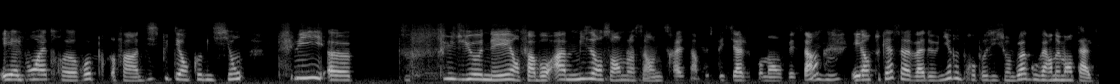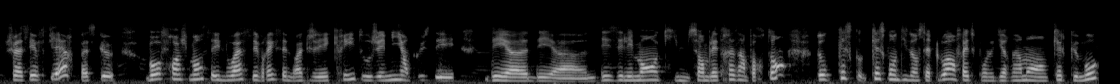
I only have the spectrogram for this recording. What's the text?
et elles vont être enfin, discutées en commission, puis fusionner, enfin bon, à mise ensemble. Hein, en Israël, c'est un peu spécial comment on fait ça. Mhm. Et en tout cas, ça va devenir une proposition de loi gouvernementale. Je suis assez fière parce que, bon, franchement, c'est une loi, c'est vrai que c'est une loi que j'ai écrite où j'ai mis en plus des, des, euh, des, euh, des, éléments qui me semblaient très importants. Donc, qu'est-ce qu'on dit dans cette loi, en fait, pour le dire vraiment en quelques mots?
